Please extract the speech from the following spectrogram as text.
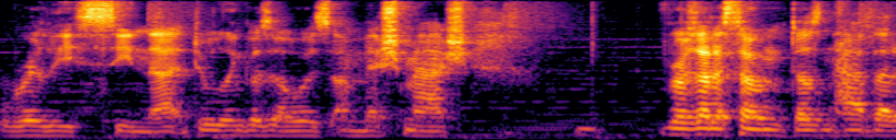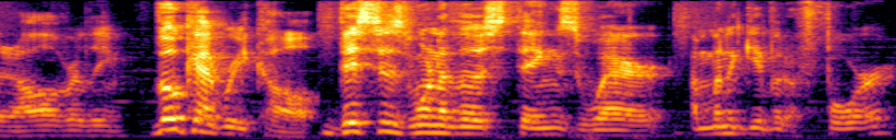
really seen that. Duolingo's always a mishmash. Rosetta Stone doesn't have that at all, really. Vocab recall. This is one of those things where I'm gonna give it a four,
